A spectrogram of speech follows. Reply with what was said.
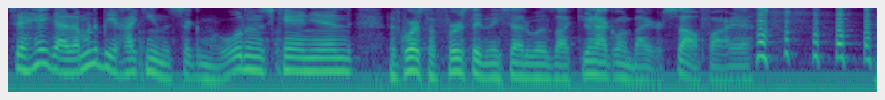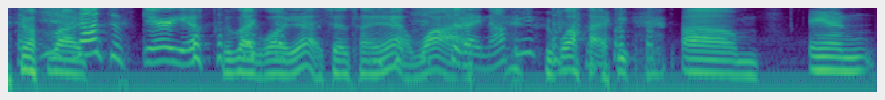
say, "Hey guys, I'm going to be hiking in the Sycamore Wilderness Canyon." And of course, the first thing they said was like, "You're not going by yourself, are you?" I was like, "Not to scare you." I was like, "Well, yeah, it says I am. Why? Should I not be? Why?" Um, and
